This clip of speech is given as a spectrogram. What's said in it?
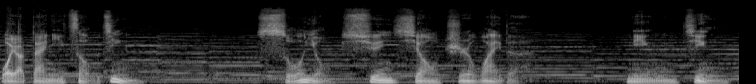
我要带你走进所有喧嚣之外的宁静。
